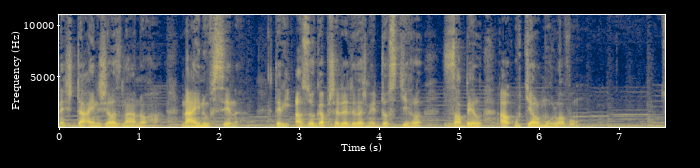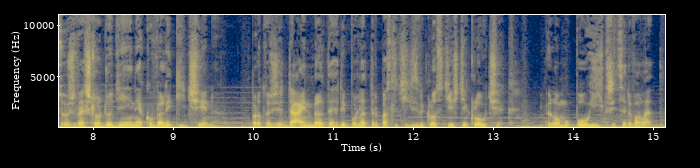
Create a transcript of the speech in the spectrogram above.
než Dain železná noha, Nainův syn, který Azoga před dveřmi dostihl, zabil a utěl mu hlavu. Což vešlo do dějin jako veliký čin, protože Dain byl tehdy podle trpasličích zvyklostí ještě klouček. Bylo mu pouhých 32 let,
